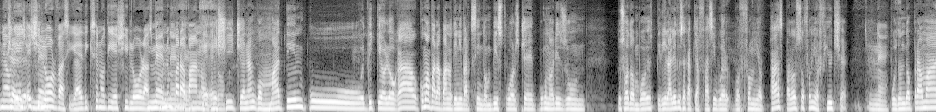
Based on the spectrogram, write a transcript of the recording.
Ναι, Και- ότι έχει- έχει ναι. lore βασικά. Έδειξε ότι έχει lore, ας Ναι, πούμε, ναι, είναι ναι. παραπάνω. Ε, από το- Έχει και έναν κομμάτι που δικαιολογά ακόμα παραπάνω την ύπαρξη των Beast Wars και που γνωρίζουν τους Autobots επειδή λέει τους σε κάποια φάση were, were from your past but also from your future Ναι, που τον το πράγμα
